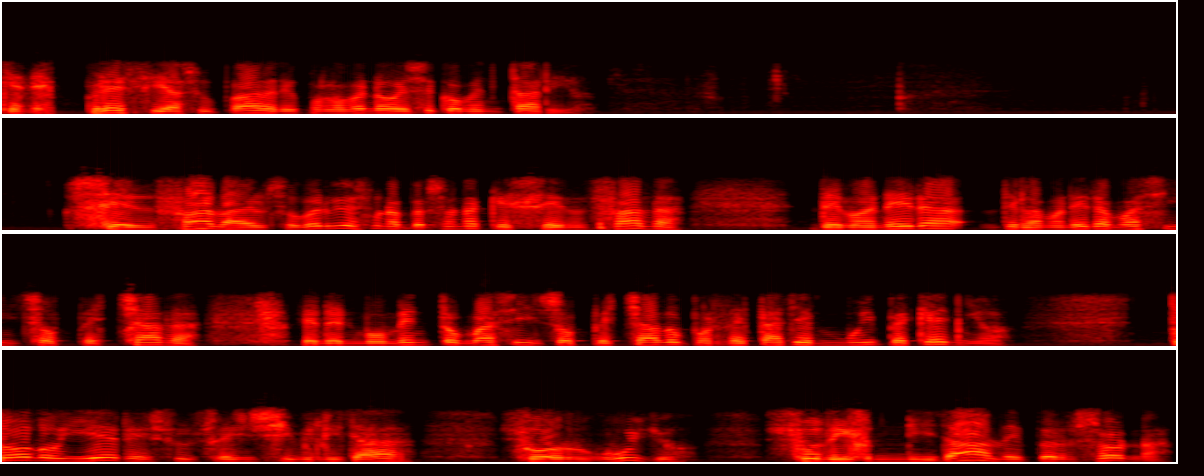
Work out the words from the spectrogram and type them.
que desprecie a su padre, por lo menos ese comentario. Se enfada, el soberbio es una persona que se enfada de manera de la manera más insospechada, en el momento más insospechado por detalles muy pequeños. Todo hiere su sensibilidad, su orgullo, su dignidad de persona.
